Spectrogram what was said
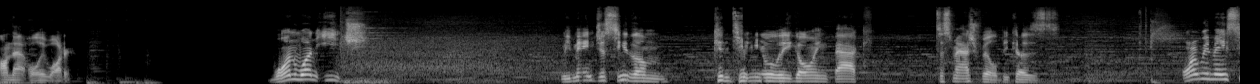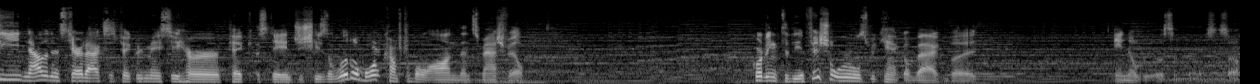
on that holy water. 1 1 each we may just see them continually going back to Smashville because, or we may see now that it's Teridax's pick, we may see her pick a stage she's a little more comfortable on than Smashville. According to the official rules, we can't go back, but ain't nobody listen to so.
